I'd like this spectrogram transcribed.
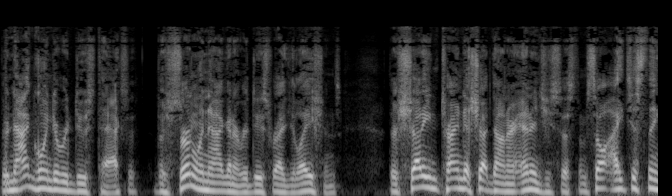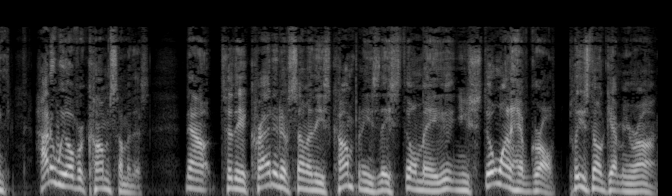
they're not going to reduce taxes. They're certainly not going to reduce regulations. They're shutting, trying to shut down our energy system. So I just think, how do we overcome some of this? Now, to the credit of some of these companies, they still may, and you still want to have growth. Please don't get me wrong.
